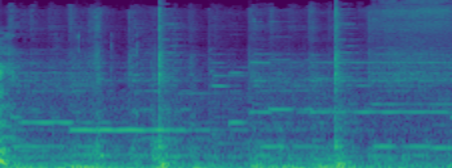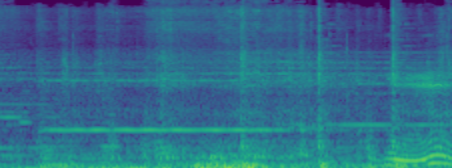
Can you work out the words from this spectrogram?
ย หืม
